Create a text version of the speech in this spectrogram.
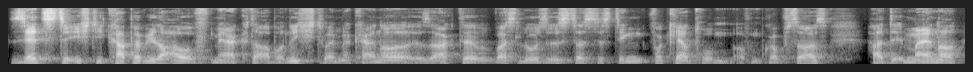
setzte ich die Kappe wieder auf, merkte aber nicht, weil mir keiner sagte, was los ist, dass das Ding verkehrt rum auf dem Kopf saß, hatte in meiner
